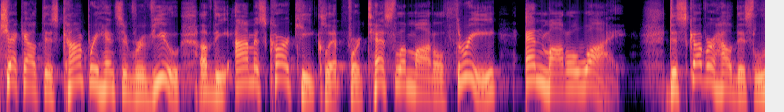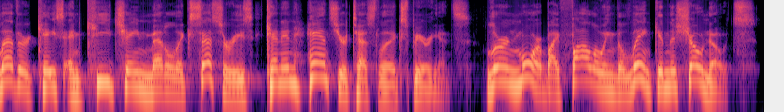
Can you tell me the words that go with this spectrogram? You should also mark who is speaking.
Speaker 1: check out this comprehensive review of the Amiss car key clip for Tesla Model 3 and Model Y. Discover how this leather case and keychain metal accessories can enhance your Tesla experience. Learn more by following the link in the show notes.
